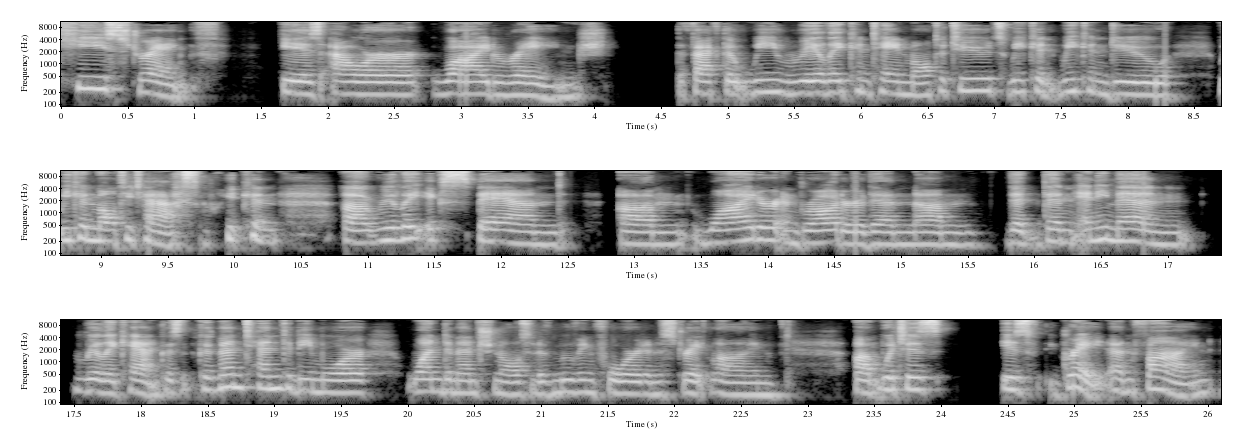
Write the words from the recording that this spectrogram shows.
key strength is our wide range. The fact that we really contain multitudes, we can we can do we can multitask, we can uh, really expand um, wider and broader than um, than than any men really can because because men tend to be more one dimensional sort of moving forward in a straight line um, which is is great and fine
